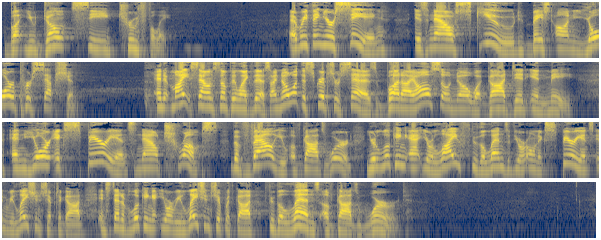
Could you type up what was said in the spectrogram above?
but you don't see truthfully. Everything you're seeing is now skewed based on your perception. And it might sound something like this. I know what the scripture says, but I also know what God did in me. And your experience now trumps the value of God's Word. You're looking at your life through the lens of your own experience in relationship to God instead of looking at your relationship with God through the lens of God's Word.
